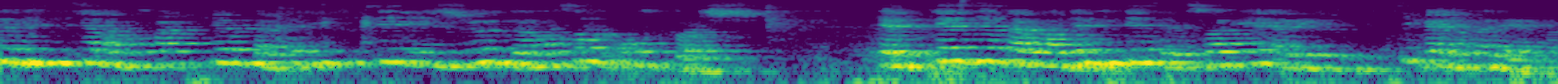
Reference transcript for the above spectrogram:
Les et musiciens appartiennent à féliciter les jeux de l'ensemble 11 Proche. Quel plaisir d'avoir débuté cette soirée avec une si belle relève.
